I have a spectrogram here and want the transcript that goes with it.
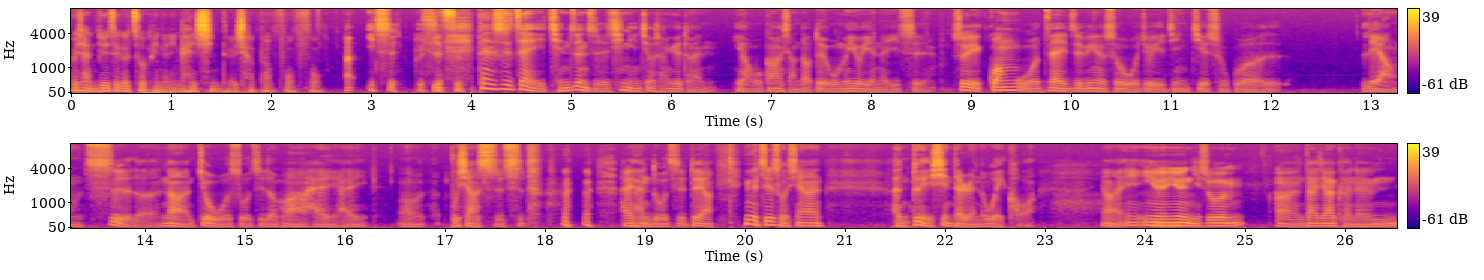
我想你对这个作品呢，应该心得相当丰富啊！一次，一次，一次。但是在前阵子的青年交响乐团，呀，我刚刚想到，对，我们又演了一次。所以光我在这边的时候，我就已经接触过两次了。那就我所知的话还，还还呃不下十次，呵 呵还很多次。对啊，因为这首现在很对现代人的胃口啊啊，因因为因为你说，嗯、呃，大家可能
